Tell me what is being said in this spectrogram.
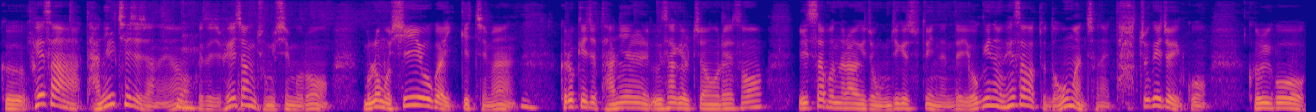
그 회사 단일 체제잖아요. 네. 그래서 이제 회장 중심으로 물론 뭐 CEO가 있겠지만 음. 그렇게 이제 단일 의사 결정을 해서 일사분란하게 좀 움직일 수도 있는데 여기는 회사가 또 너무 많잖아요. 다 쪼개져 있고 그리고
